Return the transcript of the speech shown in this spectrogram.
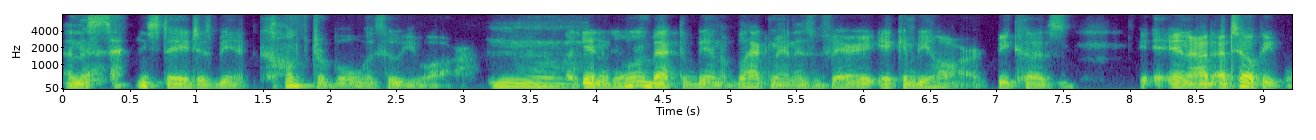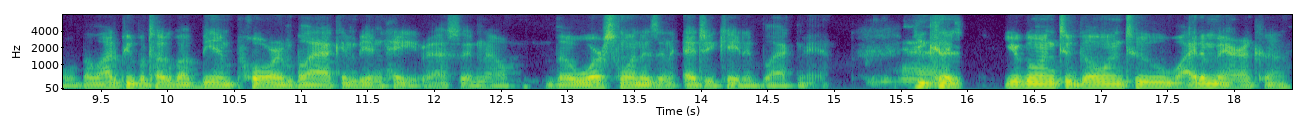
and the second stage is being comfortable with who you are. Mm. Again, going back to being a black man is very it can be hard because, and I, I, tell people a lot of people talk about being poor and black and being hated. I said no, the worst one is an educated black man yeah. because you're going to go into white America,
